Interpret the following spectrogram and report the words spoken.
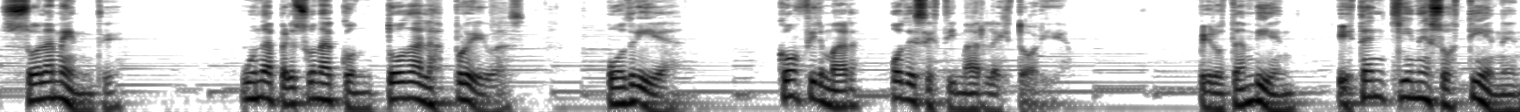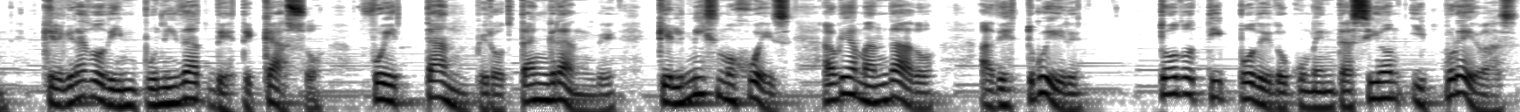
Solamente una persona con todas las pruebas podría confirmar o desestimar la historia. Pero también están quienes sostienen que el grado de impunidad de este caso fue tan pero tan grande que el mismo juez habría mandado a destruir todo tipo de documentación y pruebas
